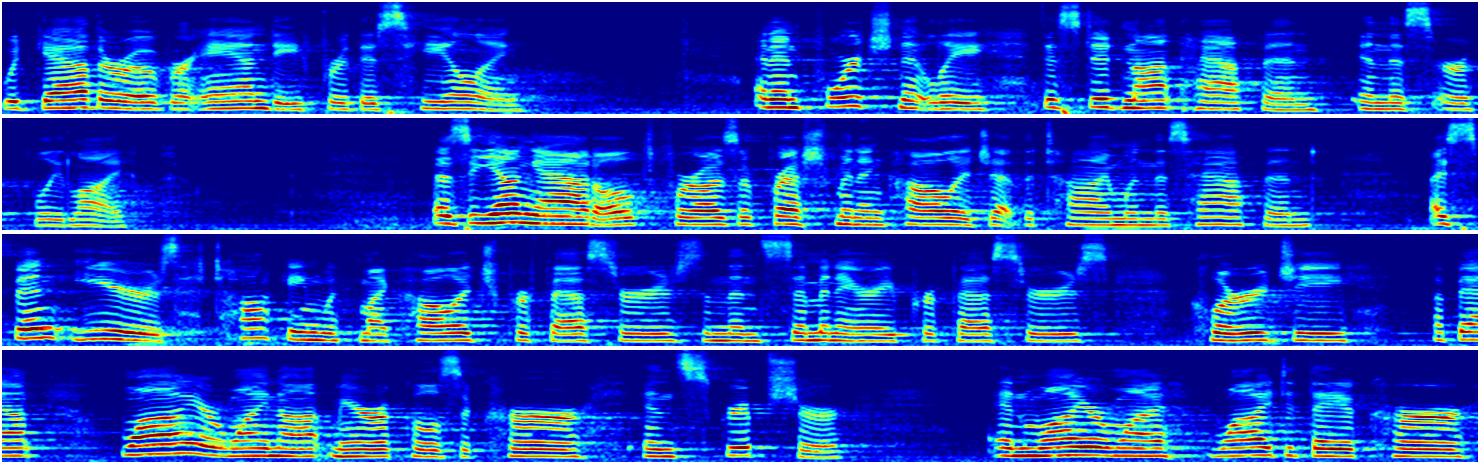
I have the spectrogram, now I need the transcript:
would gather over Andy for this healing. And unfortunately, this did not happen in this earthly life. As a young adult, for I was a freshman in college at the time when this happened, I spent years talking with my college professors and then seminary professors, clergy, about why or why not miracles occur in Scripture and why or why, why did they occur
